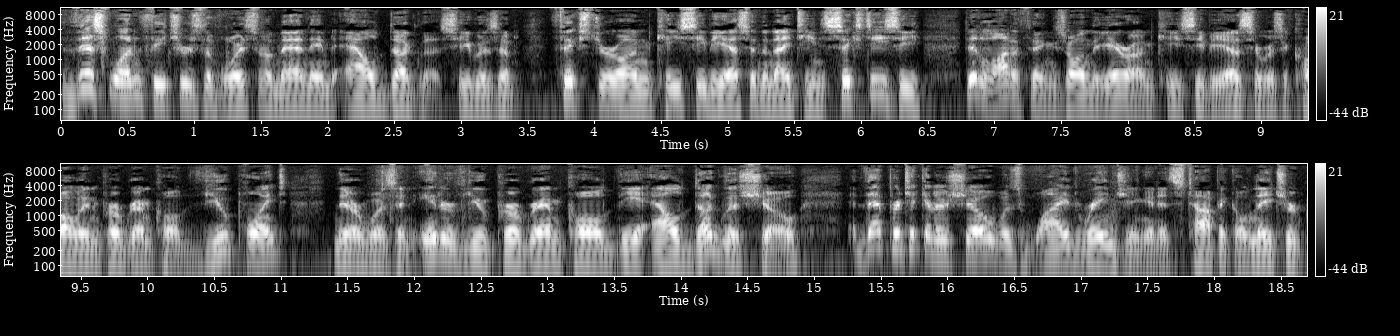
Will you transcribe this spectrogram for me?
This one features the voice of a man named Al Douglas. He was a fixture on KCBS in the 1960s. He did a lot of things on the air on KCBS. There was a call in program called Viewpoint. There was an interview program called The Al Douglas Show. That particular show was wide ranging in its topical nature.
